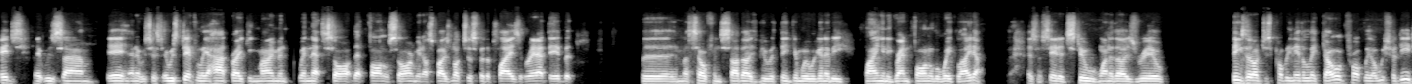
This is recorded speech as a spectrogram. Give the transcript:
heads. It was, um, yeah, and it was just, it was definitely a heartbreaking moment when that saw that final siren went. I suppose not just for the players that were out there, but for myself and Sutho, who were thinking we were going to be playing in a grand final the week later. As I said, it's still one of those real things that I just probably never let go of properly. I wish I did.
